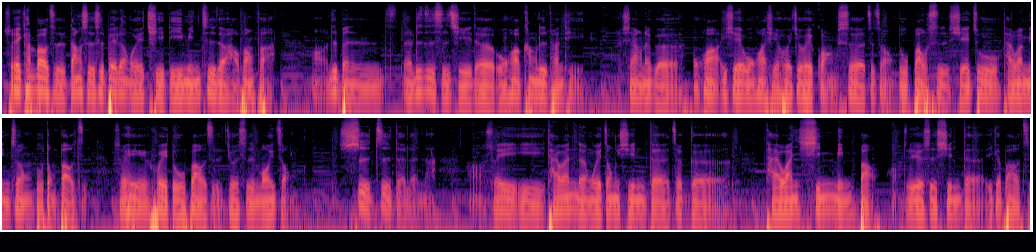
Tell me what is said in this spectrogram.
所以看报纸当时是被认为启迪明智的好方法啊。日本呃日治时期的文化抗日团体。像那个文化一些文化协会就会广设这种读报室，协助台湾民众读懂报纸。所以会读报纸就是某一种识字的人啊。啊，所以以台湾人为中心的这个台湾新民报，啊，这就是新的一个报纸。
